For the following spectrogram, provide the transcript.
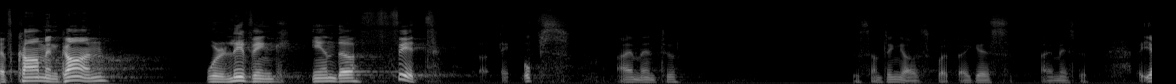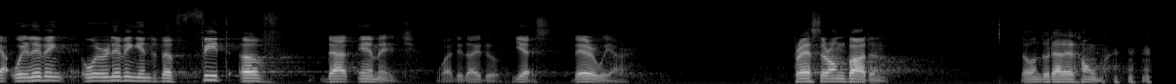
have come and gone. We're living in the fifth Eh, oops, I meant to do something else, but I guess I missed it. Yeah, we're living, we're living into the feet of that image. What did I do? Yes, there we are. Press the wrong button. Don't do that at home.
